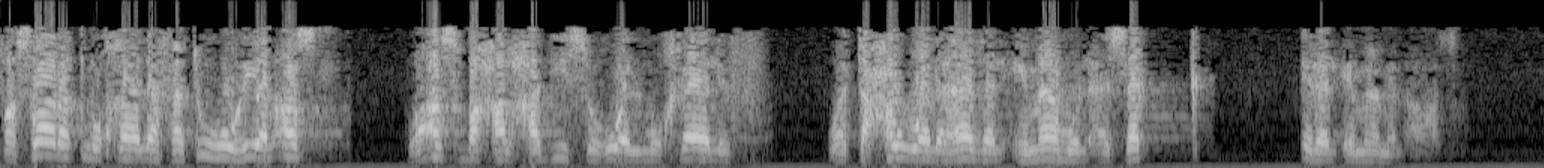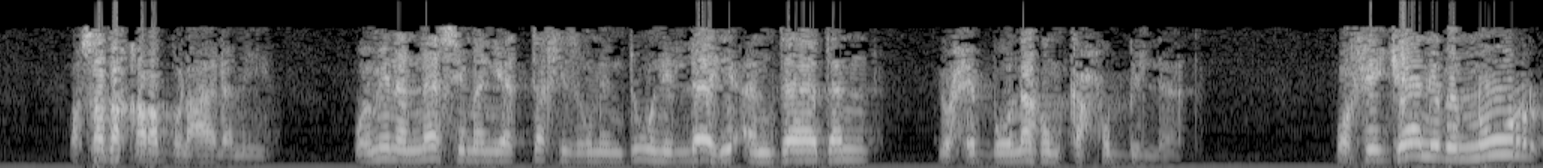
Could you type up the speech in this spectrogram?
فصارت مخالفته هي الأصل وأصبح الحديث هو المخالف وتحول هذا الإمام الاسك إلى الإمام الأعظم. وصدق رب العالمين. ومن الناس من يتخذ من دون الله أندادا يحبونهم كحب الله. وفي جانب النور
